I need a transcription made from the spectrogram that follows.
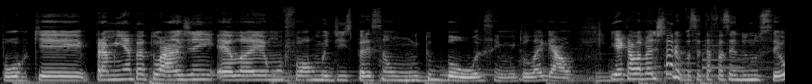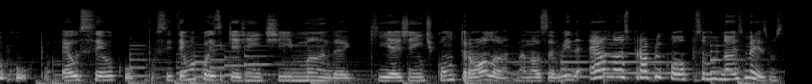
Porque para mim a tatuagem ela é uma forma de expressão muito boa, assim, muito legal. E é aquela velha história, você tá fazendo no seu corpo, é o seu corpo. Se tem uma coisa que a gente manda, que a gente controla na nossa vida, é o nosso próprio corpo, somos nós mesmos.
